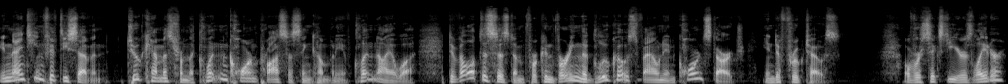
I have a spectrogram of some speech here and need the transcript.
In 1957, two chemists from the Clinton Corn Processing Company of Clinton, Iowa, developed a system for converting the glucose found in cornstarch into fructose. Over 60 years later,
